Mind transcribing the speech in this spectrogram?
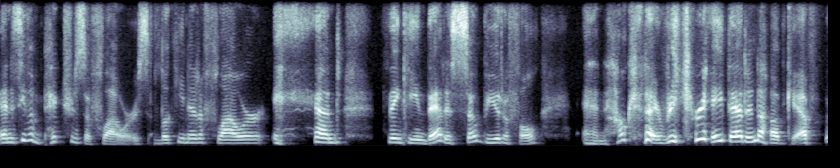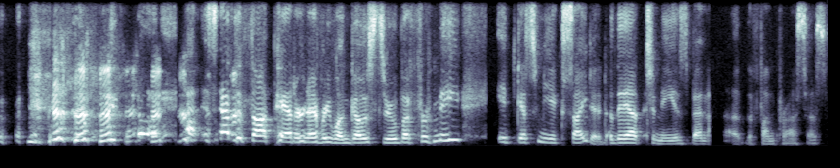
and it's even pictures of flowers, looking at a flower and thinking, that is so beautiful and how can I recreate that in a hubcap? it's not the thought pattern everyone goes through, but for me, it gets me excited. That to me has been uh, the fun process.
